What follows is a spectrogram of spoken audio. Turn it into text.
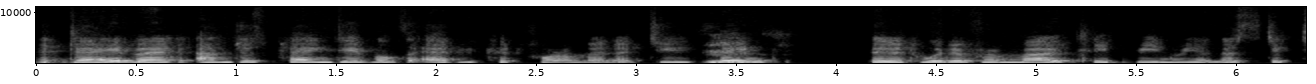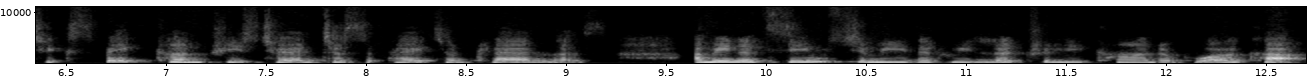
But David, I'm just playing devil's advocate for a minute. Do you think that it would have remotely been realistic to expect countries to anticipate and plan this. I mean, it seems to me that we literally kind of woke up.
